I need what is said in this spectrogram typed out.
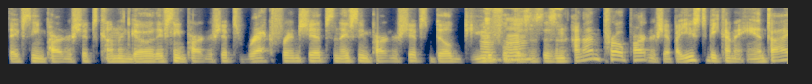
They've seen partnerships come and go. They've seen partnerships wreck friendships and they've seen partnerships build beautiful mm-hmm. businesses. And, and i'm pro partnership. I used to be kind of anti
